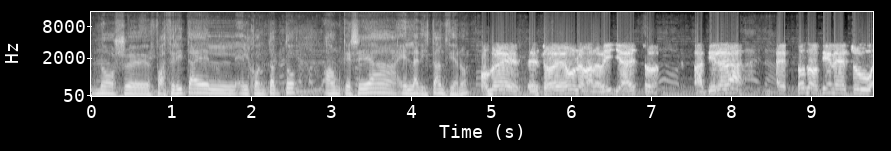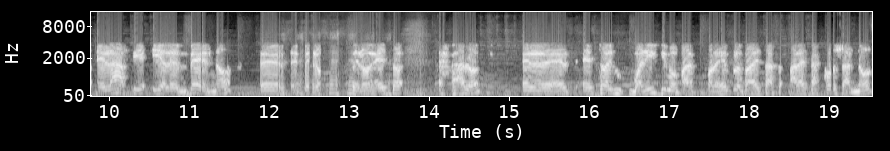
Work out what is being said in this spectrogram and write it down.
nos eh, facilita el, contacto, aunque sea en la distancia, ¿no? Hombre, esto es una maravilla, esto. A eh, todo tiene su el y el en ¿no? Eh, pero pero esto, claro, esto es buenísimo, para, por ejemplo, para estas, para estas cosas, ¿no?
